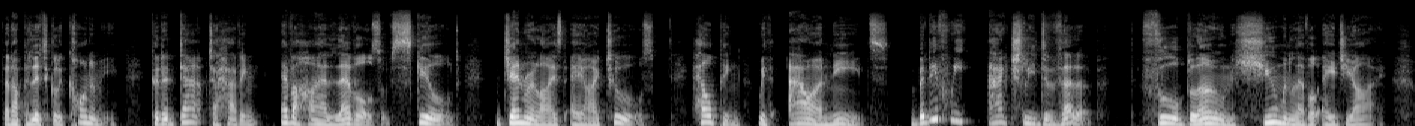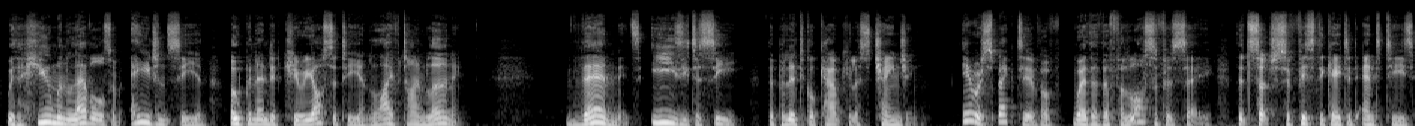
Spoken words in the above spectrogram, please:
that our political economy could adapt to having ever higher levels of skilled, generalized AI tools, helping with our needs. But if we actually develop full blown human level AGI with human levels of agency and open ended curiosity and lifetime learning, then it's easy to see the political calculus changing irrespective of whether the philosophers say that such sophisticated entities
